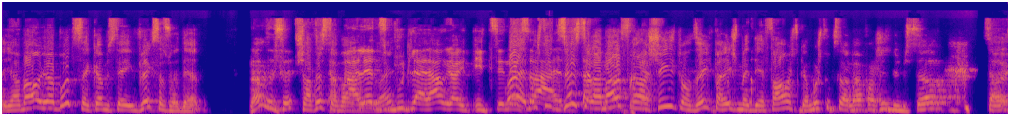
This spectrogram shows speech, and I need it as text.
il y a un, il y a un bout, c'est comme c'était, ils voulaient que ça soit dead. Non, c'est ça. Je chantais Ça parlait du bout de la langue, genre, il Ouais, moi, je te disais, c'était la meilleure franchise, puis on dirait qu'il fallait que je me défende. Parce moi, je trouve que c'est la meilleure franchise d'Ubisoft. Ça, Ouais.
